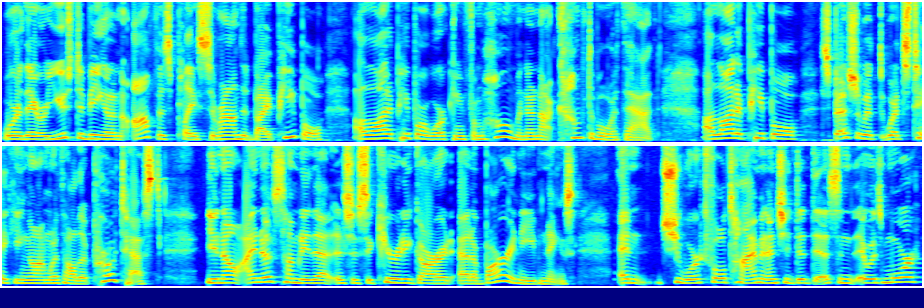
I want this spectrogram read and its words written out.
where they were used to being in an office place surrounded by people. A lot of people are working from home and they're not comfortable with that. A lot of people, especially with what's taking on with all the protests, you know, I know somebody that is a security guard at a bar in evenings, and she worked full time and then she did this, and it was more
